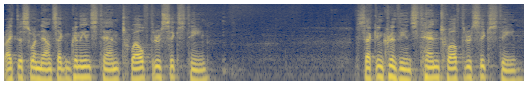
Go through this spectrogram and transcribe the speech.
write this one down 2 Corinthians 10, 12 through 16. 2 Corinthians 10 12 through 16.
